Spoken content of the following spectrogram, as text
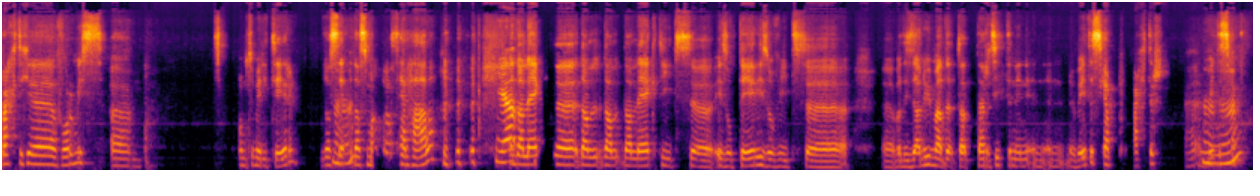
krachtige vorm is uh, om te mediteren. Dat is, uh -huh. dat is mantras herhalen. ja. en dat lijkt, uh, dat, dat, dat lijkt iets uh, esoterisch of iets... Uh, wat is dat nu? Maar dat, dat, daar zit een, een, een wetenschap achter. een -huh. wetenschap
